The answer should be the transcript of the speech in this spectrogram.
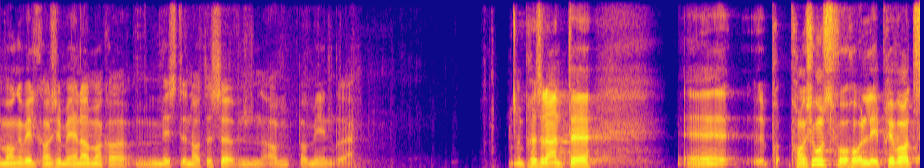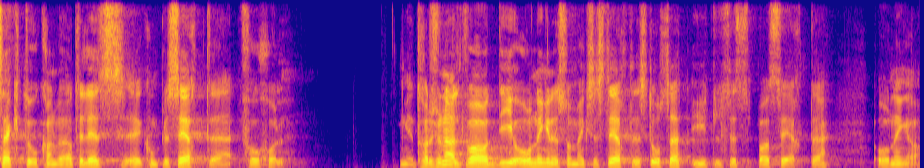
mange vil kanskje mene at man kan miste nattesøvnen av, mindre. President, eh, Pensjonsforhold i privat sektor kan være til dels eh, kompliserte forhold. Tradisjonelt var de ordningene som eksisterte, stort sett ytelsesbaserte ordninger.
